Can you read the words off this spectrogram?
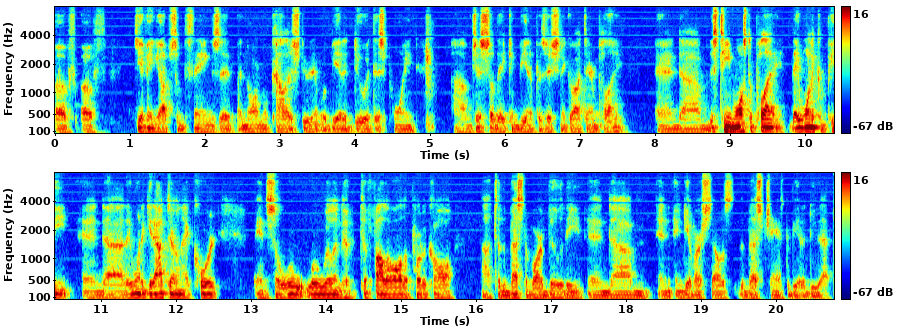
of of giving up some things that a normal college student would be able to do at this point, um, just so they can be in a position to go out there and play. And um, this team wants to play; they want to compete, and uh, they want to get out there on that court. And so we're we're willing to to follow all the protocol uh, to the best of our ability, and um, and and give ourselves the best chance to be able to do that.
